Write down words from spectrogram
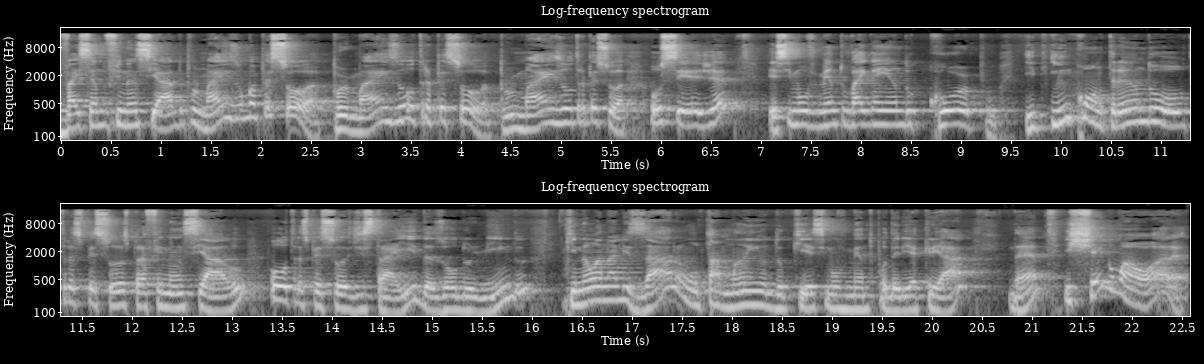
e vai sendo financiado por mais uma pessoa, por mais outra pessoa, por mais outra pessoa. Ou seja, esse movimento vai ganhando corpo e encontrando outras pessoas para financiá-lo, outras pessoas distraídas ou dormindo, que não analisaram o tamanho do que esse movimento poderia criar, né? E chega uma hora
